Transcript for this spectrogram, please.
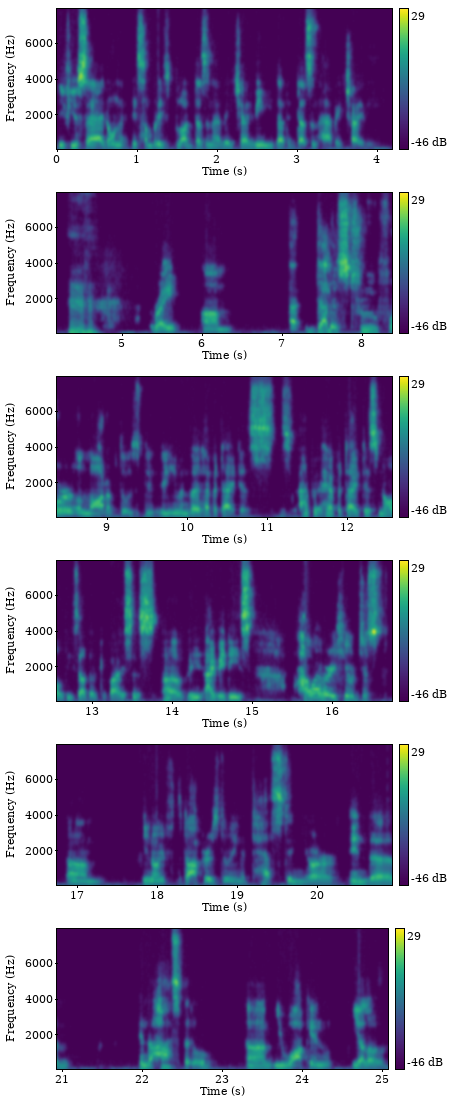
if you say I don't if somebody's blood doesn't have HIV that it doesn't have HIV, mm-hmm. right? Um, uh, that is true for a lot of those, even the hepatitis, hepatitis, and all these other devices, uh, IVDs. However, if you're just, um, you know, if the doctor is doing a test in your in the in the hospital, um, you walk in yellow,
